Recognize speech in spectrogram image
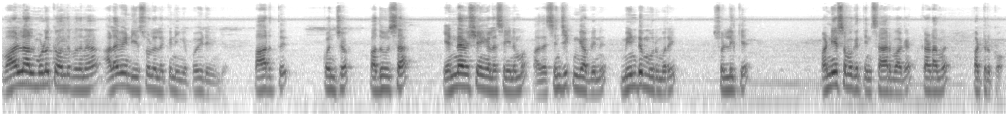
வாழ்நாள் முழுக்க வந்து பார்த்தீங்கன்னா அள வேண்டிய சூழலுக்கு நீங்கள் போயிடுவீங்க. பார்த்து கொஞ்சம் பதுசாக என்ன விஷயங்களை செய்யணுமோ அதை செஞ்சுக்குங்க அப்படின்னு மீண்டும் ஒரு முறை சொல்லிக்க வன்னியர் சமூகத்தின் சார்பாக கடமை பட்டிருக்கோம்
